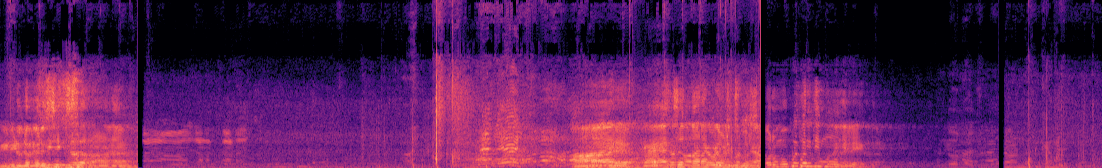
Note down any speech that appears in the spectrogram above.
വീണ്ടും ഒരു സിക്സർ ആണ്. ആര്? ക്യാച്ച് നടക്കെ വിളിച്ചു പക്ഷേ ഒരു മുപ്പത്തി മൂന്നിലേക്ക് സിംഗിൾ പക്ഷേ ഇത്തവണ മോഹിതത്തിന്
